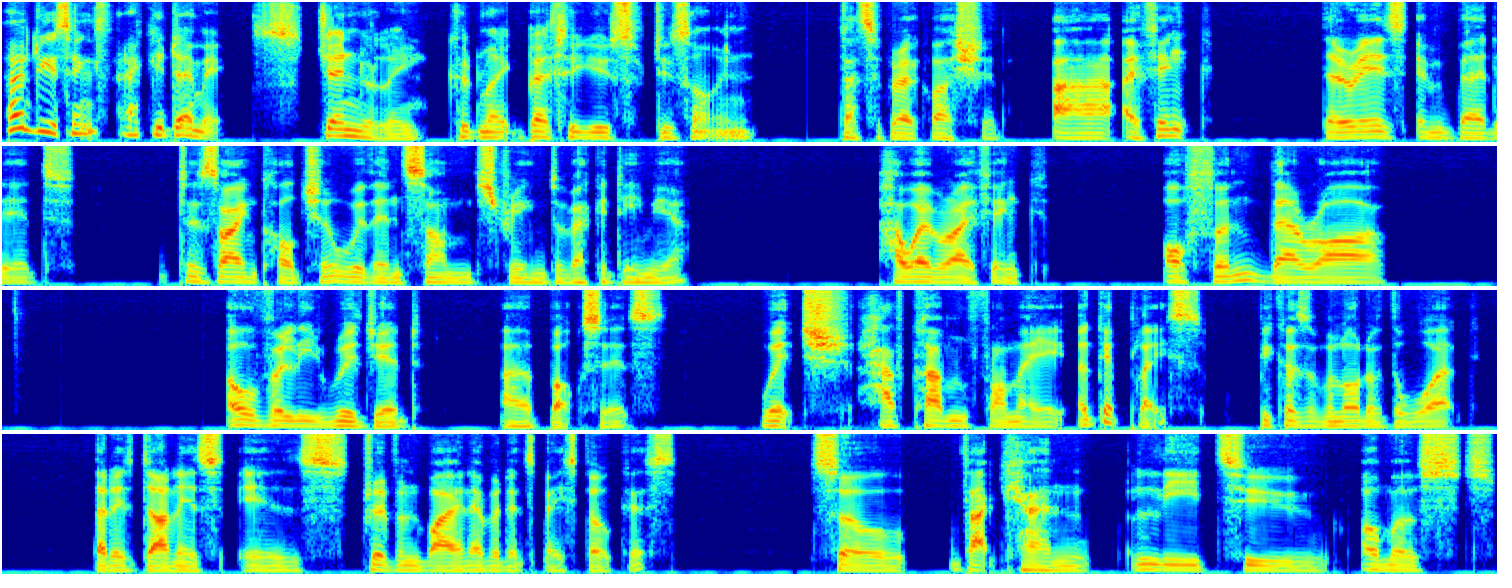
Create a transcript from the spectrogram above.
How do you think academics generally could make better use of design? That's a great question. Uh, I think there is embedded design culture within some streams of academia. However, I think often there are overly rigid uh, boxes which have come from a, a good place because of a lot of the work that is done is is driven by an evidence based focus. So that can lead to almost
